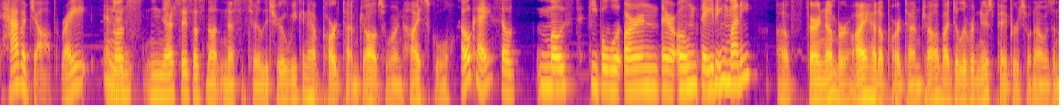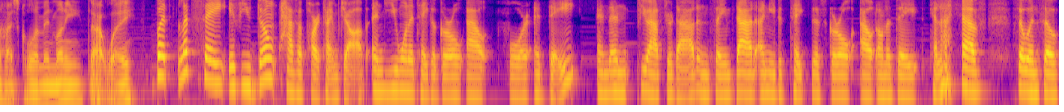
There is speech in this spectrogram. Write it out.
have a job, right? And No, then, it's, in the United States, that's not necessarily true. We can have part time jobs when we're in high school. okay, so most people will earn their own dating money. A fair number. I had a part time job. I delivered newspapers when I was in high school. I made money that way. But let's say if you don't have a part time job and you want to take a girl out for a date, and then if you ask your dad and saying, Dad, I need to take this girl out on a date, can I have so and so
